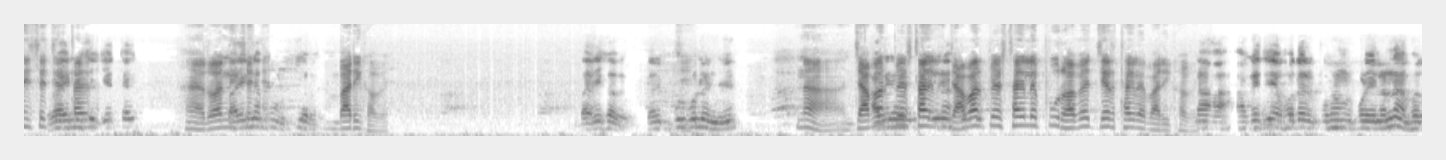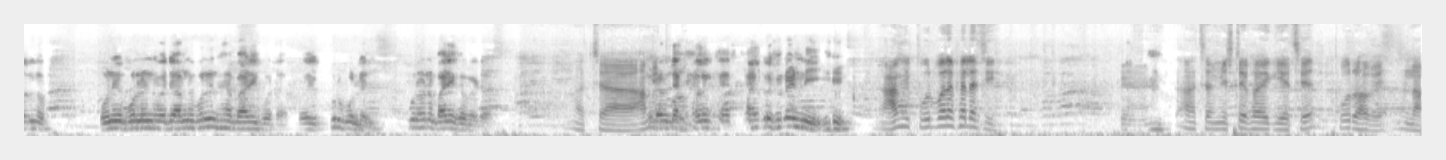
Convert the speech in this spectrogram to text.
নিচে জেড থাকলে হ্যাঁ র নিচে বারিক হবে? বারিক হবে। পুর বললেন যে? না জাবার পেশ থাকলে জাবার পেশ থাকলে পুর হবে জের থাকলে বারিক হবে। না আগে যে ভদ্র প্রথম পড়ে এলেন না ভদ্রলোক উনি বললেন ওইটা আপনি বললেন হ্যাঁ বারিক ওটা ওই পুর বললেন পুর মানে বারিক হবে এটা। আচ্ছা আমি পুর- খেয়াল করে শুনেননি। আমি পুর বলে ফেলেছি। আচ্ছা মিস্টেক হয়ে গিয়েছে পুর হবে। না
